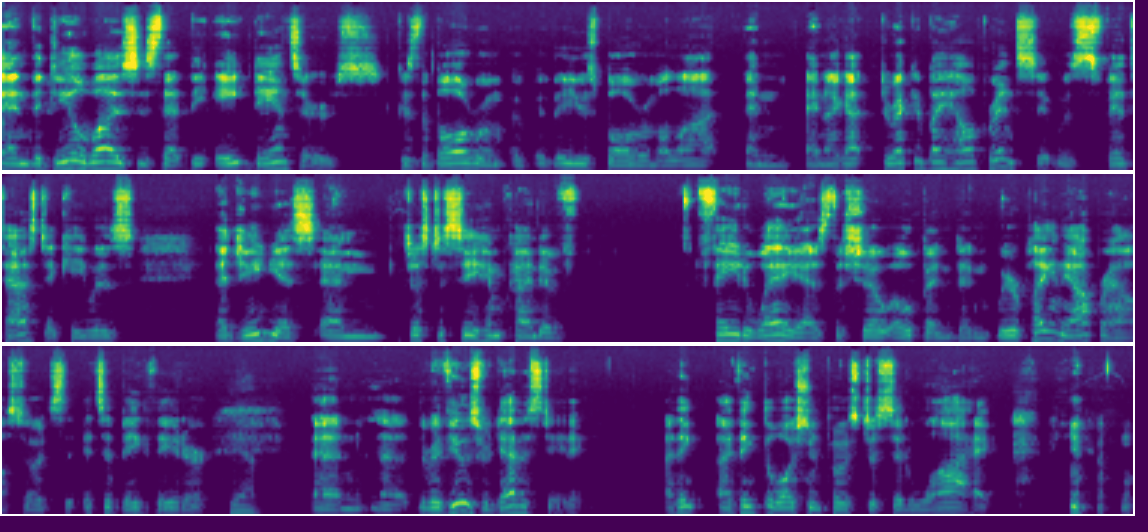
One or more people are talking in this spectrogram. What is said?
and the deal was is that the eight dancers, because the ballroom uh, they use ballroom a lot, and and I got directed by Hal Prince. It was fantastic. He was a genius, and just to see him kind of fade away as the show opened, and we were playing in the Opera House, so it's it's a big theater. Yeah. And uh, the reviews were devastating. I think I think the Washington Post just said why. you know,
